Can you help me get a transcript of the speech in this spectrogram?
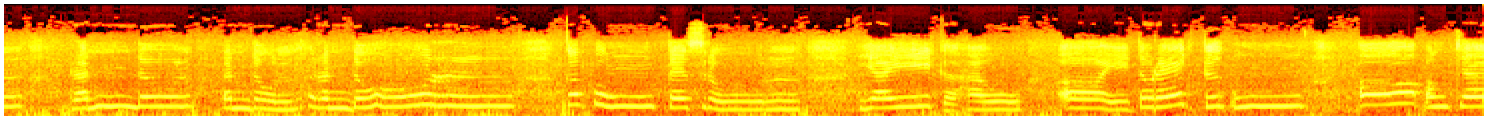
លរិនឌូលរិនឌូលរិនឌូលកំពុងតែស្រួលយាយកហៅអើយទៅរែកទឹកអូបងចា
